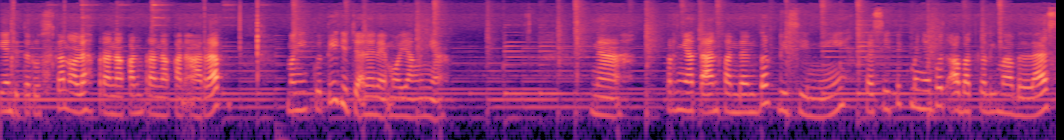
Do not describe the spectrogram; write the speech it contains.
yang diteruskan oleh peranakan-peranakan Arab mengikuti jejak nenek moyangnya. Nah, pernyataan Vandenberg di sini spesifik menyebut abad ke-15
